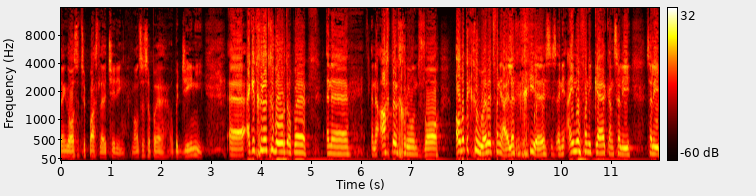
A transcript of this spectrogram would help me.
dink daar's dit so pas load shedding. Maar ons is op 'n op 'n genie. Uh ek het groot geword op 'n in 'n in 'n agtergrond waar al wat ek gehoor het van die Heilige Gees is aan die einde van die kerk dan sal hy sal hy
